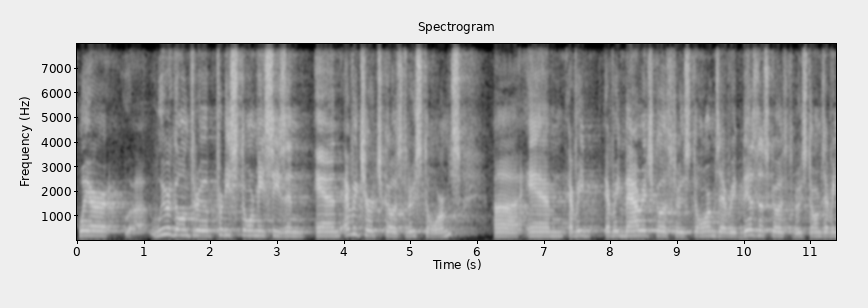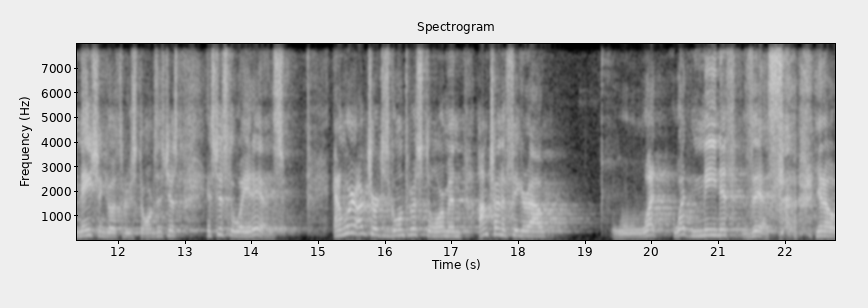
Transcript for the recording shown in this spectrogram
where uh, we were going through a pretty stormy season, and every church goes through storms. Uh, and every, every marriage goes through storms, every business goes through storms, every nation goes through storms. It's just, it's just the way it is. And where our church is going through a storm, and I'm trying to figure out what what meaneth this? You know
